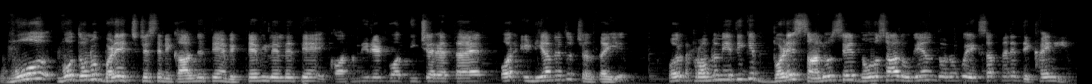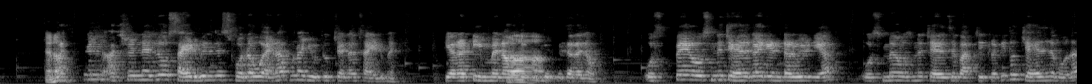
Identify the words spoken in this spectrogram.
वो वो दोनों बड़े अच्छे से निकाल देते हैं विकेटें भी ले लेते हैं इकोनॉमी रेट बहुत नीचे रहता है और इंडिया में तो चलता ही है। और प्रॉब्लम ये थी कि बड़े सालों से दो साल हो गए हैं उन दोनों को एक साथ मैंने देखा ही नहीं है। है ना? अश्विन अश्विन ने जो साइड बिज़नेस खोला हुआ है ना अपना यूट्यूब चैनल साइड में कि अगर टीम में ना हो हाँ। तो तरह जाऊँ। उस पे उसने चहल का एक इंटरव्यू दिया उसमें उसने चहल से बातचीत करी तो चहल ने बोला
